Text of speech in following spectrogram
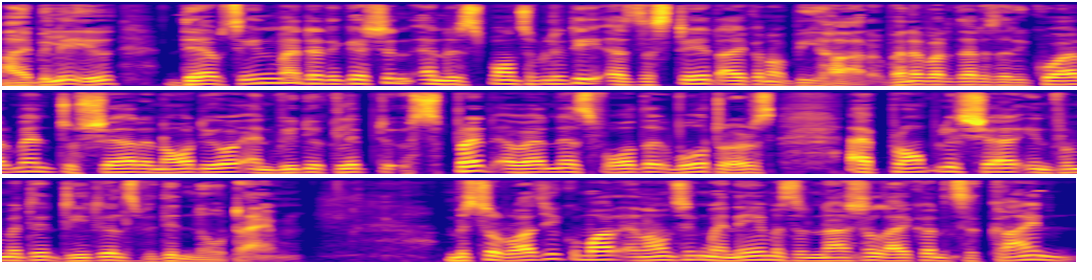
I believe they have seen my dedication and responsibility as the state icon of Bihar. Whenever there is a requirement to share an audio and video clip to spread awareness for the voters, I promptly share informative details within no time. Mr. Rajiv Kumar announcing my name as a national icon is a kind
